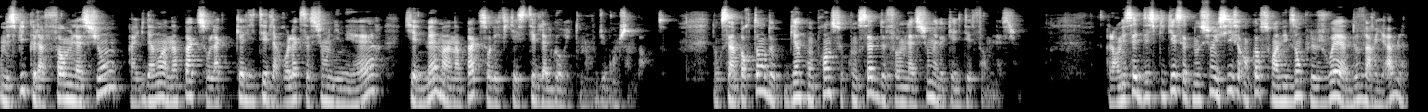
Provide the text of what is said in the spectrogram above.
on explique que la formulation a évidemment un impact sur la qualité de la relaxation linéaire qui elle-même a un impact sur l'efficacité de l'algorithme du branch and bound. Donc c'est important de bien comprendre ce concept de formulation et de qualité de formulation. Alors on essaie d'expliquer cette notion ici encore sur un exemple jouet à deux variables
